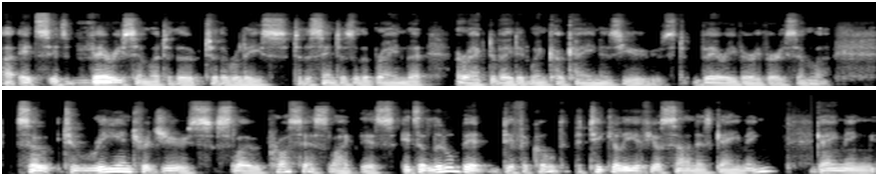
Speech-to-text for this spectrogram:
uh, it's it's very similar to the to the release to the centers of the brain that are activated when cocaine is used. Very, very, very similar. So to reintroduce slow process like this, it's a little bit difficult, particularly if your son is gaming. Gaming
